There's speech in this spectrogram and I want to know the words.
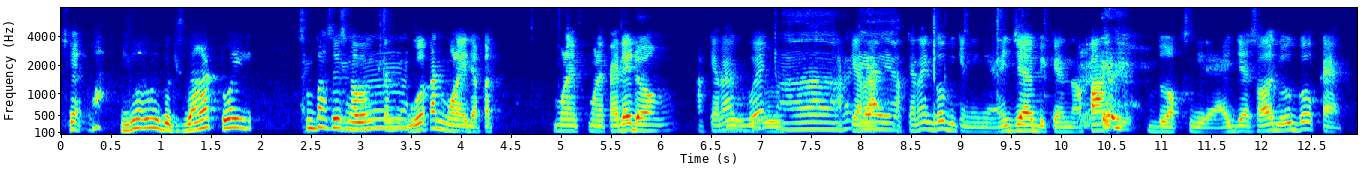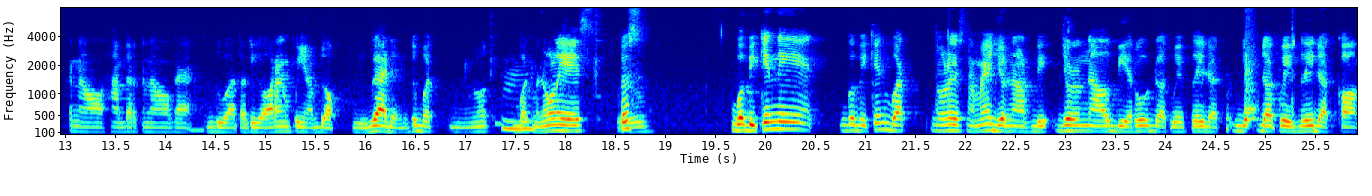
Terus kayak wah gila woy bagus banget woy sumpah terus nggak Hmm. kan gue kan mulai dapat mulai mulai pede dong. Akhirnya gue Ah, akhirnya iya, iya. akhirnya gue bikin ini aja bikin apa blog sendiri aja. Soalnya dulu gue kayak kenal hampir kenal kayak dua atau tiga orang yang punya blog juga dan itu buat Hmm. buat menulis. Terus gue bikin nih gue bikin buat nulis namanya jurnal bi- jurnalbiru.weebly.com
